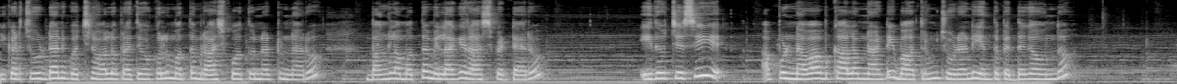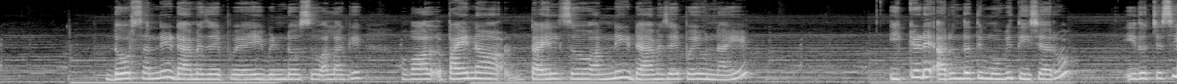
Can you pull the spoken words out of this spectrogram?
ఇక్కడ చూడడానికి వచ్చిన వాళ్ళు ప్రతి ఒక్కరు మొత్తం రాసిపోతున్నట్టున్నారు. బంగ్లా మొత్తం ఇలాగే రాసి పెట్టారు ఇది వచ్చేసి అప్పుడు నవాబ్ కాలం నాటి బాత్రూమ్ చూడండి ఎంత పెద్దగా ఉందో. డోర్స్ అన్నీ డ్యామేజ్ అయిపోయాయి విండోస్ అలాగే వాల్ పైన టైల్స్ అన్నీ డ్యామేజ్ అయిపోయి ఉన్నాయి. ఇక్కడే అరుంధతి మూవీ తీశారు. ఇది వచ్చేసి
